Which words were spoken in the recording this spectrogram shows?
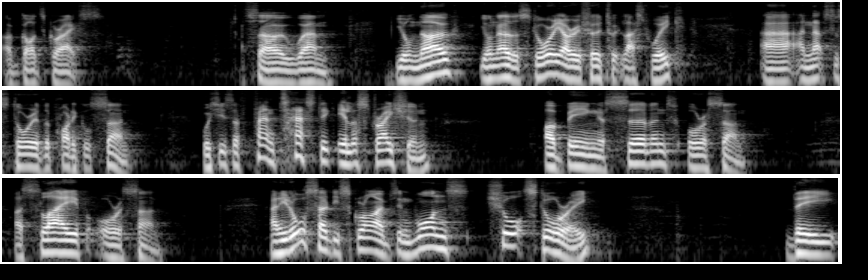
of God's grace. So um, you'll know, you'll know the story. I referred to it last week, uh, and that's the story of the prodigal son, which is a fantastic illustration of being a servant or a son, a slave or a son. And it also describes in one short story the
